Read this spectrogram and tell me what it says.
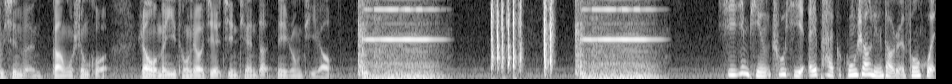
注新闻，感悟生活，让我们一同了解今天的内容提要。习近平出席 APEC 工商领导人峰会，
